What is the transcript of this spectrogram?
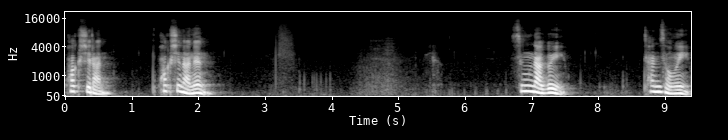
확실한, 확신하는 승낙의, 찬성의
